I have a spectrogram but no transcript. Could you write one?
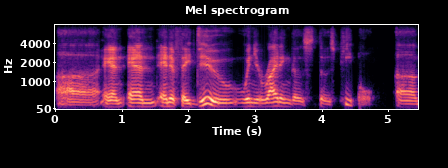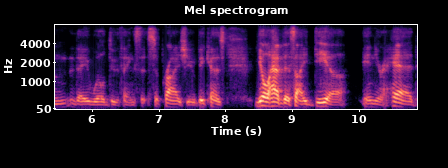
Uh, and and and if they do when you're writing those those people um, they will do things that surprise you because you'll have this idea in your head.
